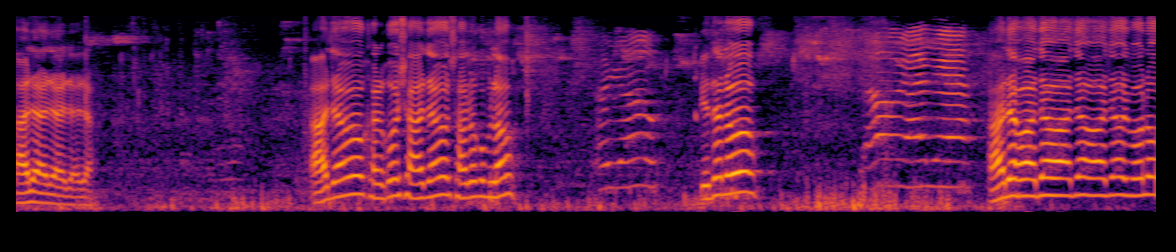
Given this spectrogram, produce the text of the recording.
आजा आजा आजा आजा आ जाओ खरगोश आ जाओ सारों को बुलाओ। किधर हो? आ जाओ आ जाओ आ जाओ आ जाओ बोलो।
